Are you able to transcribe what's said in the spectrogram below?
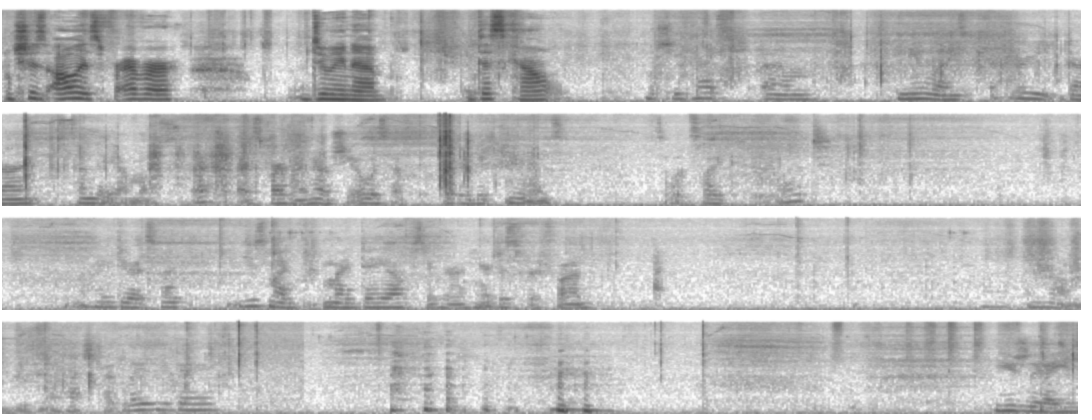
And she's always forever doing a discount. And she has um, new ones every darn Sunday almost. Actually, as far as I know, she always has every new ones. So it's like, what? I don't know how you do it. So I use my, my day off sticker on here just for fun. And I'm using my hashtag lazy day. Usually I use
